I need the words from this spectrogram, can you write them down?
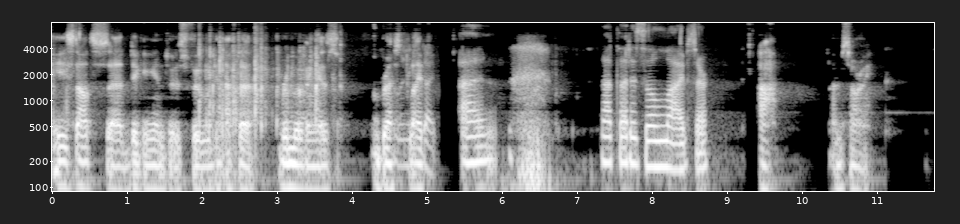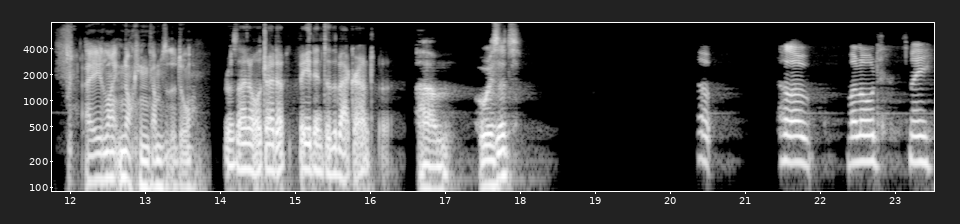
He starts uh, digging into his food after removing his breastplate. Skype. And not that is alive, sir. Ah, I'm sorry. A light knocking comes at the door. Rosanna will try to fade into the background. Um, who is it? Oh, hello, my lord. It's me.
